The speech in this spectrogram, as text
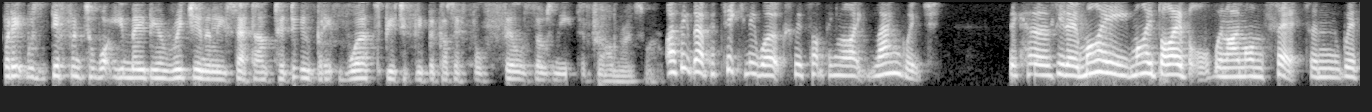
but it was different to what you maybe originally set out to do but it works beautifully because it fulfills those needs of drama as well i think that particularly works with something like language because you know my my bible when i'm on set and we're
